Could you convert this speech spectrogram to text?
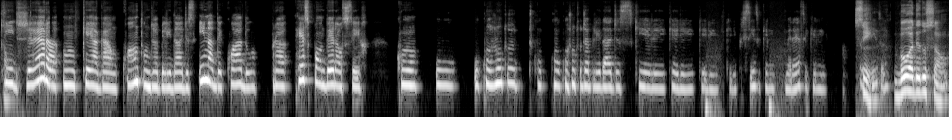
que não. gera um QH, um quantum de habilidades inadequado para responder ao ser com o, o conjunto com, com, o conjunto de habilidades que ele que ele que ele que ele precisa, que ele merece, que ele Sim, precisa. boa dedução,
